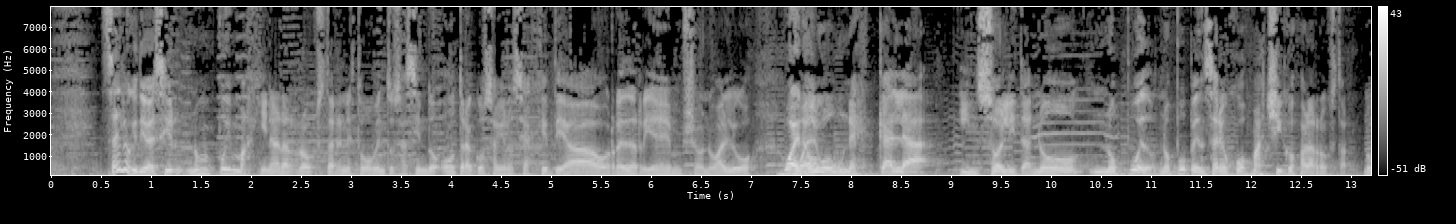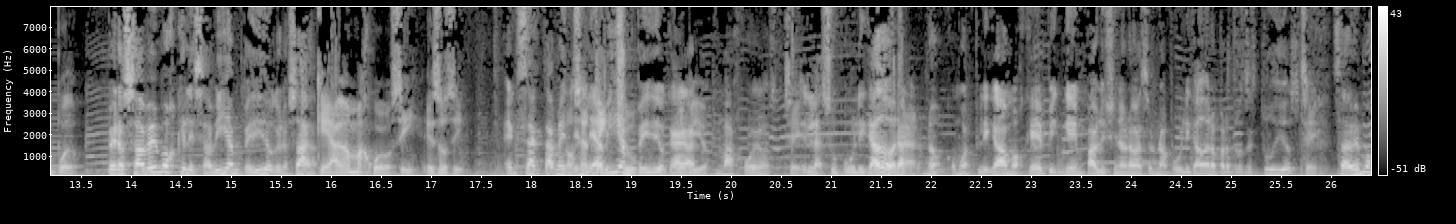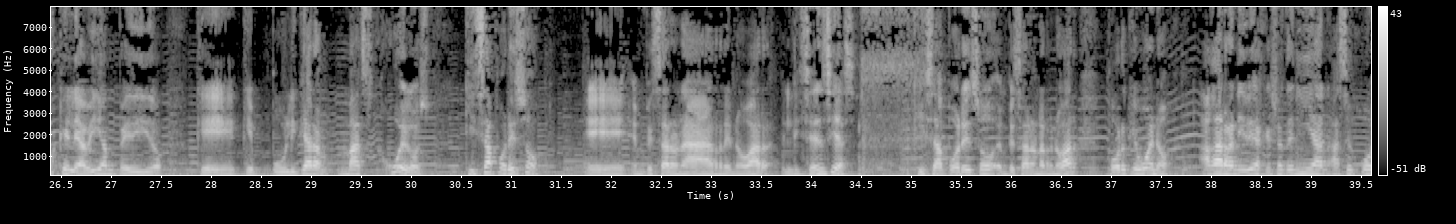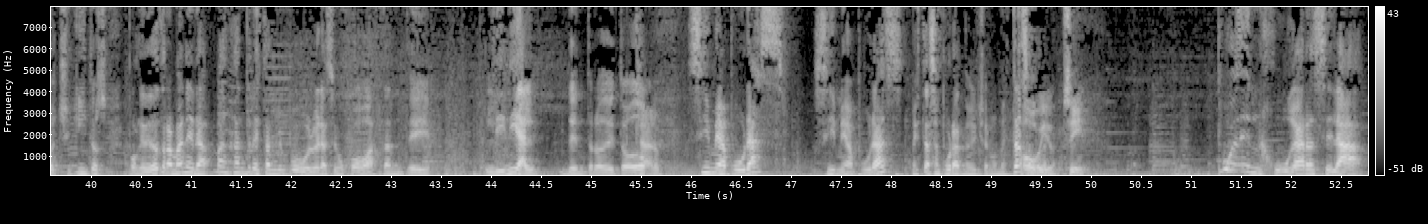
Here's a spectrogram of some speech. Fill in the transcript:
¿Sabes lo que te iba a decir? No me puedo imaginar a Rockstar en estos momentos haciendo otra cosa que no sea GTA o Red Dead Redemption o algo, Bueno. o algo a una escala insólita. No, no puedo, no puedo pensar en juegos más chicos para Rockstar. No puedo. Pero sabemos que les habían pedido que los hagan. Que hagan más juegos, sí, eso sí. Exactamente, O sea, le habían pedido que hagan más juegos. Sí. La su publicadora, Claro. ¿no? Como explicábamos que Epic Game Publishing ahora va a ser una publicadora para otros estudios. Sí. Sabemos que le habían pedido que, que publicaran más juegos. Quizá por eso eh, empezaron a renovar licencias. Quizá por eso empezaron a renovar. Porque bueno, agarran ideas que ya tenían, hacen juegos chiquitos. Porque de otra manera, Manhunt 3 también puede volver a ser un juego bastante lineal dentro de todo. Claro. Si me apurás, si me apurás, me estás apurando, Guillermo, me estás Obvio, apurando. sí. Pueden jugársela,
